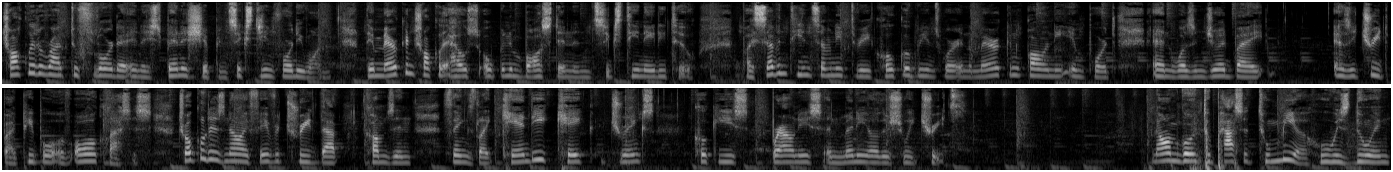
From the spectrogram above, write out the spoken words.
Chocolate arrived to Florida in a Spanish ship in 1641. The American Chocolate House opened in Boston in 1682. By 1773, cocoa beans were an American colony import and was enjoyed by as a treat by people of all classes. Chocolate is now a favorite treat that comes in things like candy, cake, drinks, cookies, brownies, and many other sweet treats. Now I'm going to pass it to Mia, who is doing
